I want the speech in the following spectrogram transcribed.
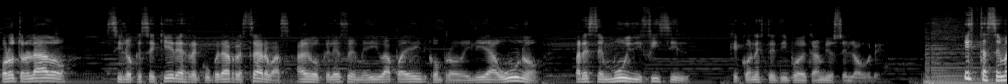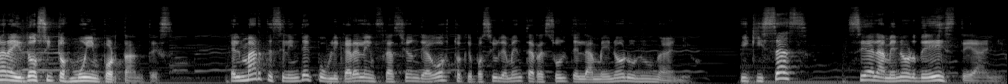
Por otro lado, si lo que se quiere es recuperar reservas, algo que el FMI va a pedir con probabilidad 1, parece muy difícil que con este tipo de cambios se logre. Esta semana hay dos hitos muy importantes. El martes el INDEC publicará la inflación de agosto que posiblemente resulte la menor en un año. Y quizás sea la menor de este año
